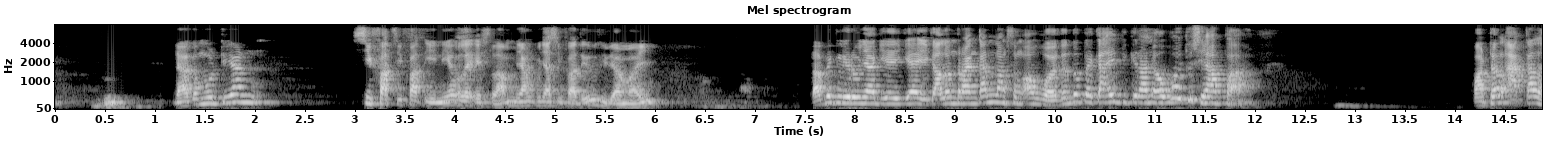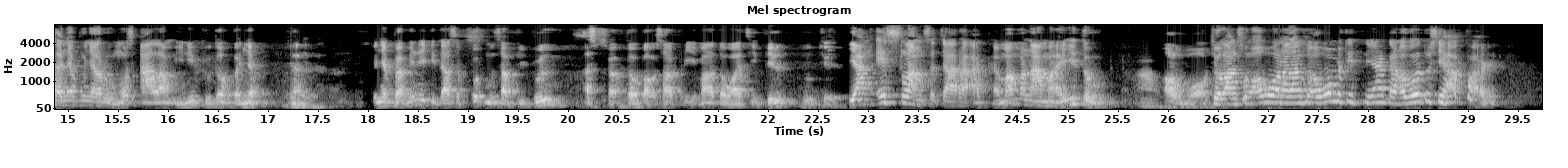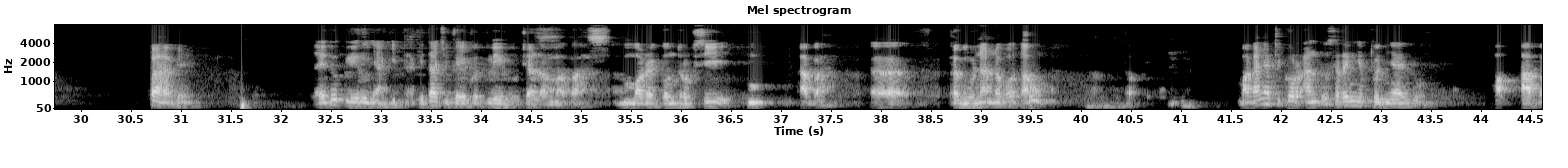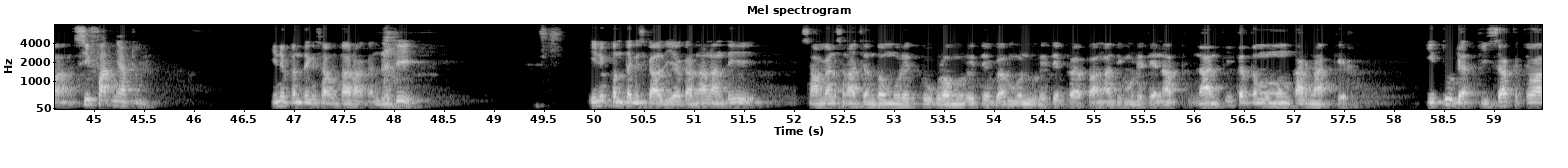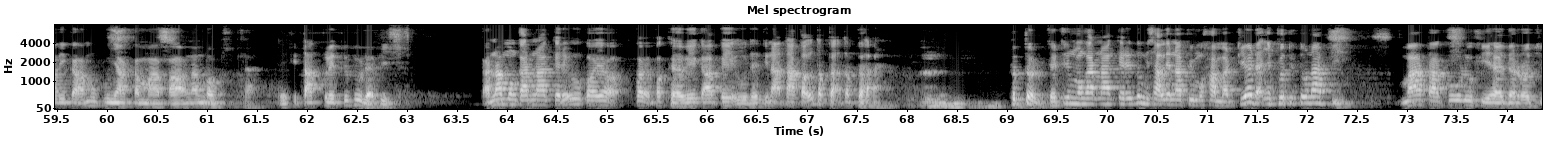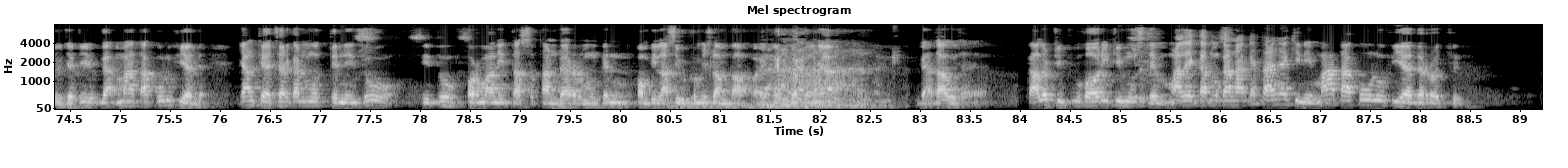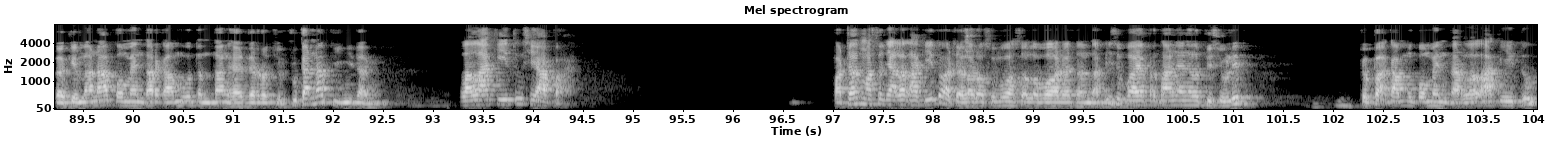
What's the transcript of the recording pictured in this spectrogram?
Nah kemudian sifat-sifat ini oleh Islam yang punya sifat itu didamai tapi kelirunya kiai-kiai, kalau nerangkan langsung Allah, tentu PKI pikirannya Allah itu siapa? Padahal akal hanya punya rumus, alam ini butuh penyebab. Penyebab ini kita sebut musabibul asbab atau kausa prima atau wajibil wujud. Yang Islam secara agama menamai itu Allah. Jo langsung Allah, nah langsung Allah mesti ditanyakan Allah itu siapa? Paham ya? Nah itu kelirunya kita. Kita juga ikut keliru dalam apa? Merekonstruksi apa eh, bangunan apa tahu makanya di Quran tuh sering nyebutnya itu apa sifatnya dulu. Ini penting saya utarakan. Jadi ini penting sekali ya karena nanti sampean senajan to muridku kalau muridnya Mbah Mun muridnya Bapak nanti muridnya Nabi nanti ketemu mungkar nakir. Itu tidak bisa kecuali kamu punya kemapanan logika. Jadi taklid itu tidak bisa. Karena mungkar nakir itu kayak kayak pegawai KPU, jadi nak takut tebak-tebakan. Betul. Jadi mungkar nakir itu misalnya Nabi Muhammad, dia tidak nyebut itu Nabi. Matakulu fi hadar rojul. Jadi nggak matakulu fi. Yang diajarkan mudin itu itu formalitas standar mungkin kompilasi hukum Islam apa. Itu sebetulnya nggak tahu saya. Kalau di Bukhari di Muslim, malaikat mungkar nakir tanya gini, matakulu fi hadar rojul. Bagaimana komentar kamu tentang hadar rojul? Bukan Nabi ngitanya lelaki itu siapa? Padahal maksudnya lelaki itu adalah Rasulullah SAW. Tapi supaya pertanyaannya lebih sulit, coba kamu komentar lelaki itu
